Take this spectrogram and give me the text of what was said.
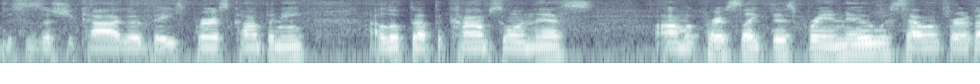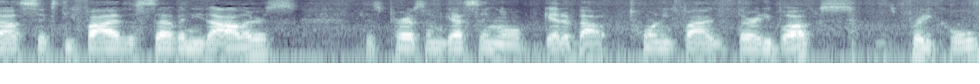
This is a Chicago-based purse company. I looked up the comps on this. Um, a purse like this, brand new, selling for about 65 to 70 dollars. This purse, I'm guessing, will get about 25 to 30 bucks. It's pretty cool.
